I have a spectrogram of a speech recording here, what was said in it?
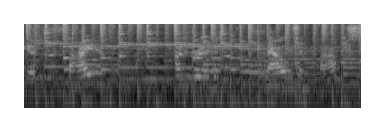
To get 500,000 pops.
